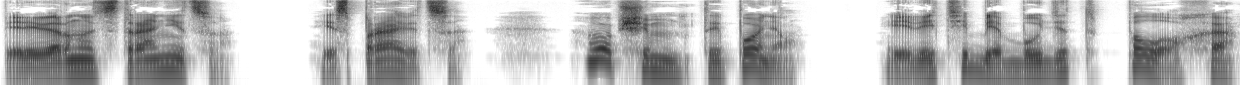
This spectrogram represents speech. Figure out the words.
Перевернуть страницу. Исправиться. В общем, ты понял. Или тебе будет плохо».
